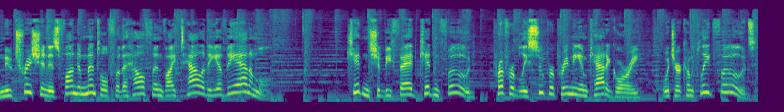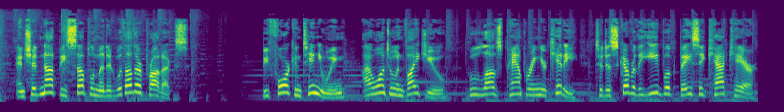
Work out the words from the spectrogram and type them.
Nutrition is fundamental for the health and vitality of the animal. Kittens should be fed kitten food, preferably super premium category, which are complete foods and should not be supplemented with other products. Before continuing, I want to invite you, who loves pampering your kitty, to discover the ebook Basic Cat Care,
